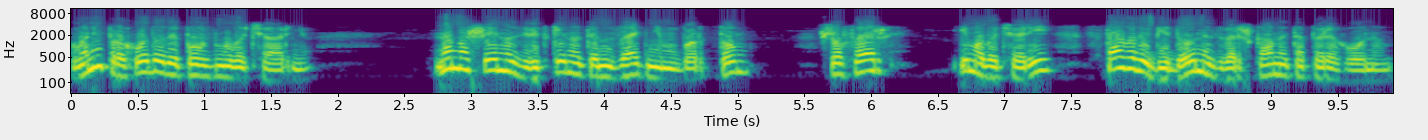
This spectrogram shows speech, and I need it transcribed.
Вони проходили повз молочарню. На машину з відкинутим заднім бортом шофер і молочарі ставили бідони з вершками та перегоном.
